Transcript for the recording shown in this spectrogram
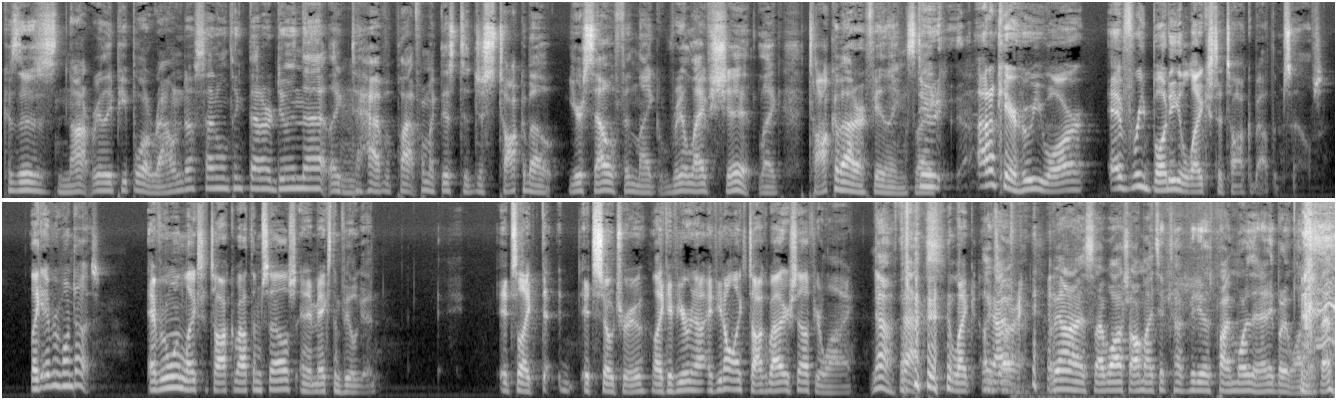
because there's not really people around us i don't think that are doing that like to mm-hmm. have a platform like this to just talk about yourself and like real life shit like talk about our feelings like Dude, I don't care who you are. Everybody likes to talk about themselves. Like everyone does. Everyone likes to talk about themselves, and it makes them feel good. It's like it's so true. Like if you're not, if you don't like to talk about yourself, you're lying. no facts. Like, like I'm sorry. I, I'll be honest i watch all my tiktok videos probably more than anybody watches them.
